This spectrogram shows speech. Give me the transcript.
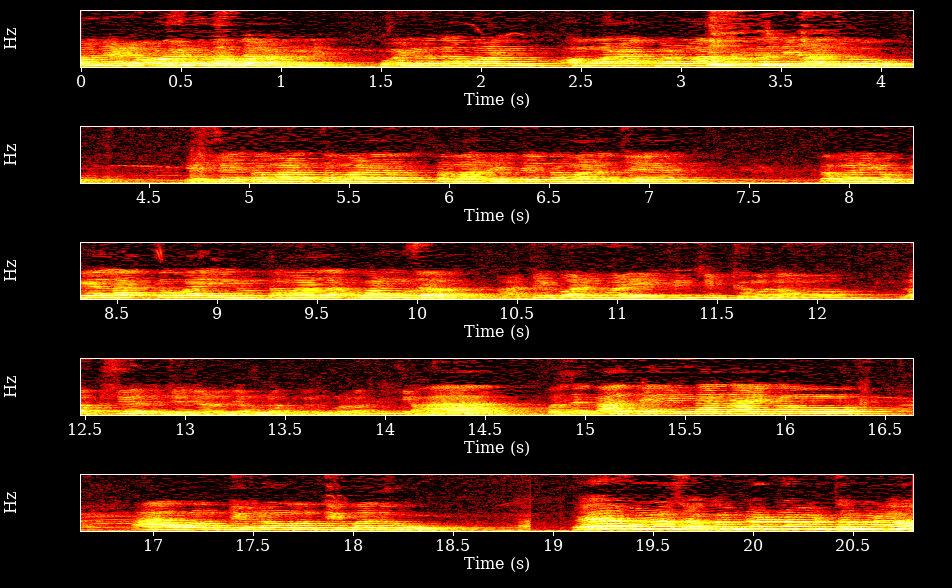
મને. કોઈનું દબાણ અમો રાખવાનું આવતું નથી પાછું. એટલે તમારે તમારે તમારી રીતે તમારે જે તમારે યોગ્ય લાગતો હોય એનું તમારે લખવાનું છે. આથી બરાબર એક દી ચિઠ્ઠીમાં નામ લખ્યું હતું જે જણ જેમ લખ્યું બરોબર? હા પછી કાલ ચેકિંગ ના થાય કે હું આ ઓમ થયું ને ઓમ થયું બધું માણસો કમ્પ્યુટર વાળા તમે હો.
